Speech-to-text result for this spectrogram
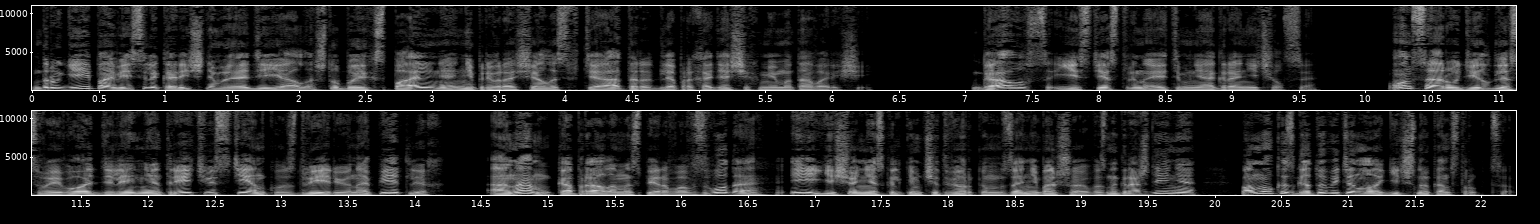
другие повесили коричневое одеяло, чтобы их спальня не превращалась в театр для проходящих мимо товарищей. Гаус, естественно, этим не ограничился. Он соорудил для своего отделения третью стенку с дверью на петлях, а нам, капралам из первого взвода и еще нескольким четверкам за небольшое вознаграждение, помог изготовить аналогичную конструкцию.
